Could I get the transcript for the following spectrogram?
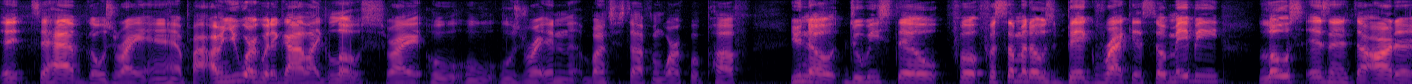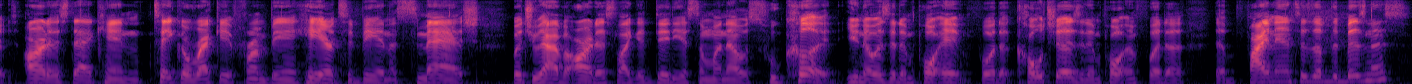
it to have ghostwriting in hip hop? I mean, you work with a guy like Los, right? Who who who's written a bunch of stuff and worked with Puff. You know, do we still for for some of those big records? So maybe Los isn't the artist artist that can take a record from being here to being a smash, but you have an artist like a Diddy or someone else who could. You know, is it important for the culture? Is it important for the the finances of the business?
